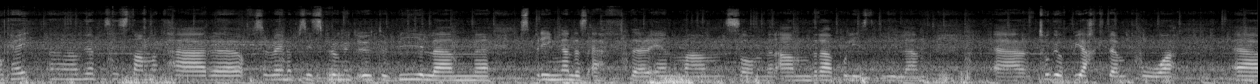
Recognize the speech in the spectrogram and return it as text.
Okej, eh, vi har precis stannat här. Officer Rain har precis sprungit ut ur bilen eh, springandes efter en man som den andra polisbilen eh, tog upp jakten på. Eh,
